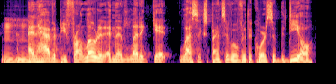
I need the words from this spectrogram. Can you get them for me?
mm-hmm. and have it be front loaded and then let it get less expensive over the course of the deal.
